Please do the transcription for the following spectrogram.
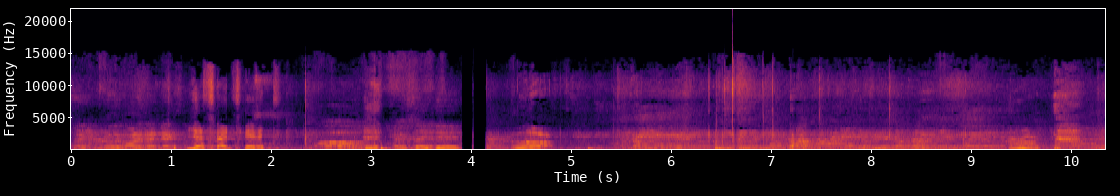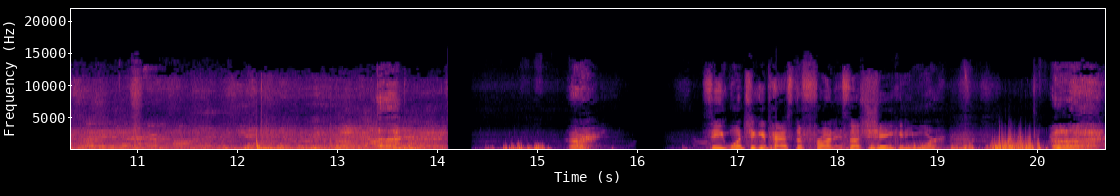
So you really wanted that next Yes, I did. Yes, I did. All right. See, once you get past the front, it's not shake anymore. That's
